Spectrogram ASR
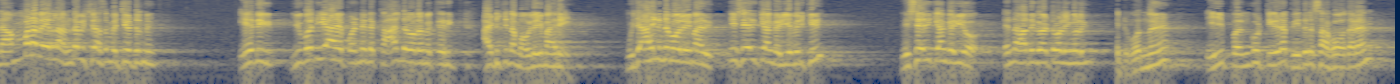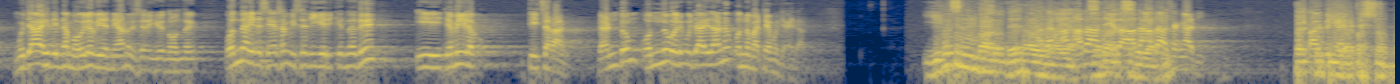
നമ്മളെ പേരിൽ അന്ധവിശ്വാസം വെച്ചിട്ടുന്ന് ഏത് യുവതിയായ പെണ്ണിന്റെ കാലിന്റെ തുറമെ കയറി അടിക്കുന്ന മൗലൈമാരെ മുജാഹിദിന്റെ മൗലൈമാര് നിഷേധിക്കാൻ കഴിയും ഇവർക്ക് നിഷേധിക്കാൻ കഴിയോ എന്നാ അത് കേട്ടോ നിങ്ങൾ ഒന്ന് ഈ പെൺകുട്ടിയുടെ പിതൃ സഹോദരൻ മുജാഹിദിന്റെ മൗലവി തന്നെയാണ് വിശദീകരിക്കുന്നത് ഒന്ന് ഒന്ന് അതിന്റെ ശേഷം വിശദീകരിക്കുന്നത് ഈ ജമീല ടീച്ചറാണ് രണ്ടും ഒന്ന് ഒരു മുജാഹിദാണ് ഒന്ന് മറ്റേ മുജാഹിദാണ് അതാ അതാ അതാ ചങ്ങാതി പ്രശ്നം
